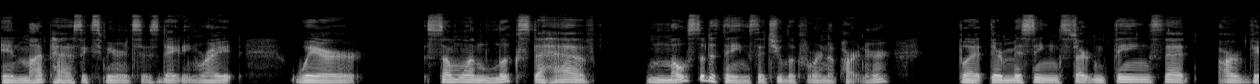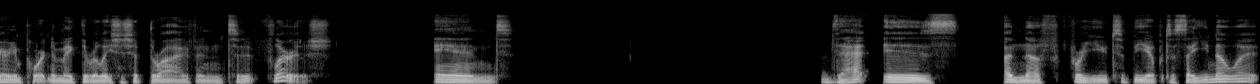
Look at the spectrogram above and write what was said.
in my past experiences dating, right? Where someone looks to have most of the things that you look for in a partner, but they're missing certain things that are very important to make the relationship thrive and to flourish. And that is enough for you to be able to say, you know what?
